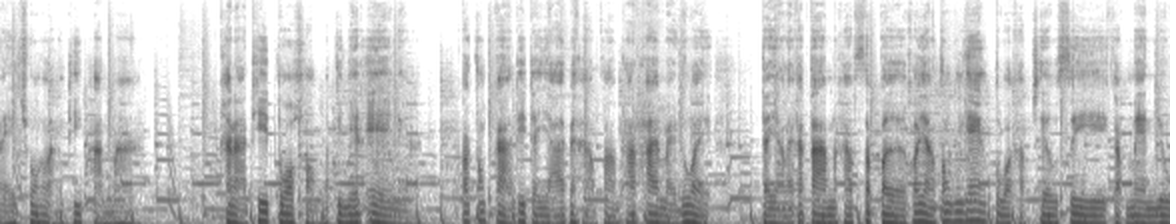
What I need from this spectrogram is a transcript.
ในช่วงหลังที่ผ่านมา ขณะที่ตัวของมาร์ติเนสเองเนี่ยก็ต้องการที่จะย้ายไปหาความท้าทายใหม่ด้วย แต่อย่างไรก็ตามนะครับสเปอร์ก็ยังต้องแย่งตัวกับเชลซีกับแมนยู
